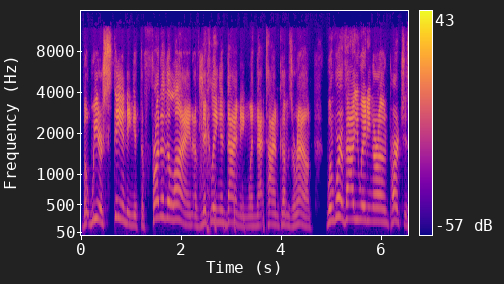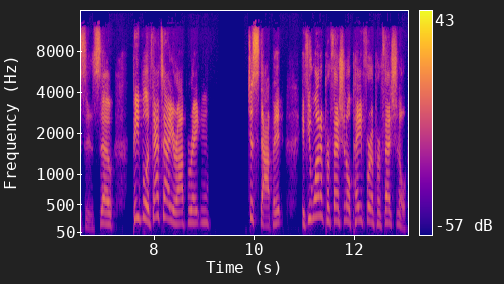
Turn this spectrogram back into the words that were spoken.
but we are standing at the front of the line of nickeling and diming when that time comes around when we're evaluating our own purchases. So, people, if that's how you're operating, just stop it. If you want a professional, pay for a professional.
